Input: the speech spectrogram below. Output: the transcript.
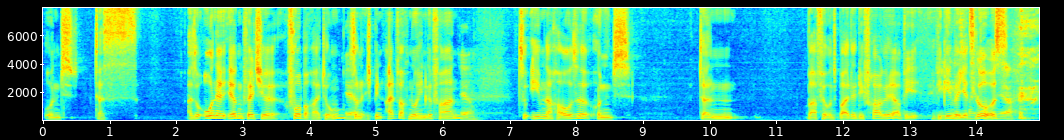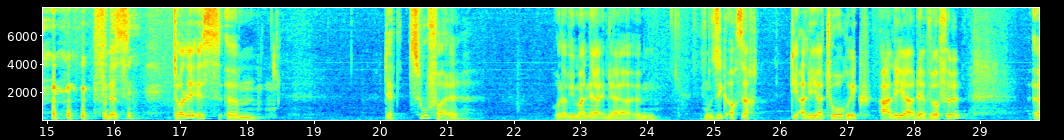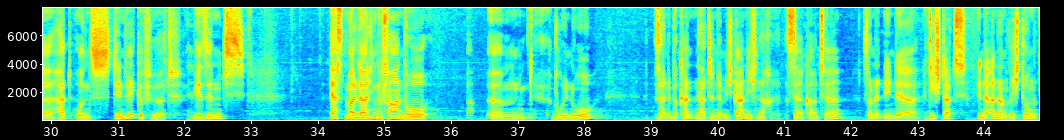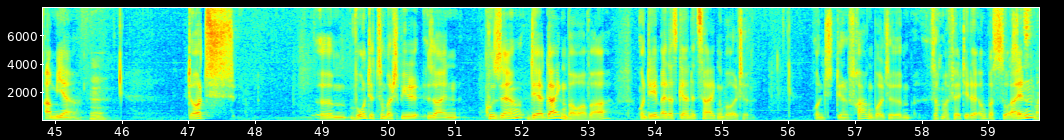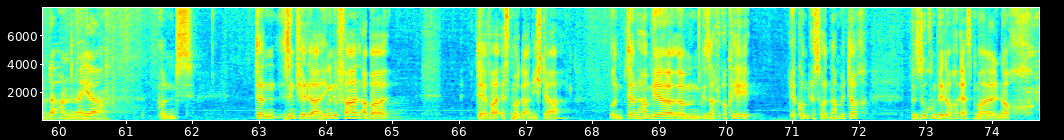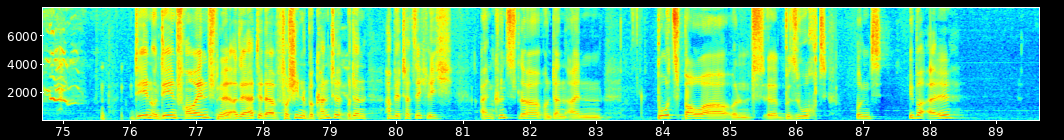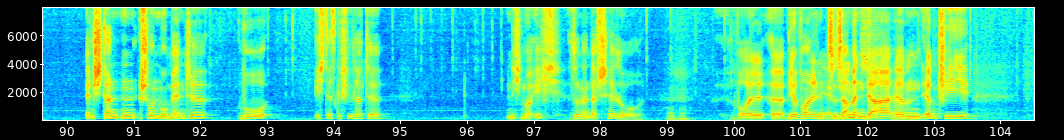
Und das also ohne irgendwelche Vorbereitungen, ja. sondern ich bin einfach nur hingefahren. Ja. zu ihm nach Hause und dann war für uns beide die Frage, ja, wie, wie, wie gehen wir jetzt weiter? los? Ja. und das Tolle ist, ähm, der Zufall, oder wie man ja in der ähm, Musik auch sagt, die Aleatorik, Alia, der Würfel, äh, hat uns den Weg geführt. Ja. Wir sind erst mal dahin gefahren, wo ähm, Bruno seine Bekannten hatte, nämlich gar nicht nach Saint-Quentin, sondern in der, die Stadt in der anderen Richtung, Amiens. Hm. Dort ähm, wohnte zum Beispiel sein Cousin, der Geigenbauer war und dem er das gerne zeigen wollte. Und den fragen wollte, ähm, sag mal, fällt dir da irgendwas zu Wo ein? setzt man da an, naja. Und dann sind wir da hingefahren, aber der war erstmal gar nicht da. Und dann haben wir ähm, gesagt, okay, der kommt erst heute Nachmittag, besuchen wir doch erstmal noch den und den Freund. Ne? Also er hatte da verschiedene Bekannte ja. und dann haben wir tatsächlich einen Künstler und dann einen Bootsbauer und äh, besucht und überall entstanden schon Momente, wo ich das Gefühl hatte, nicht nur ich, sondern das Cello. Mhm. Woll, äh, wir wollen Reagiert. zusammen da ähm, irgendwie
